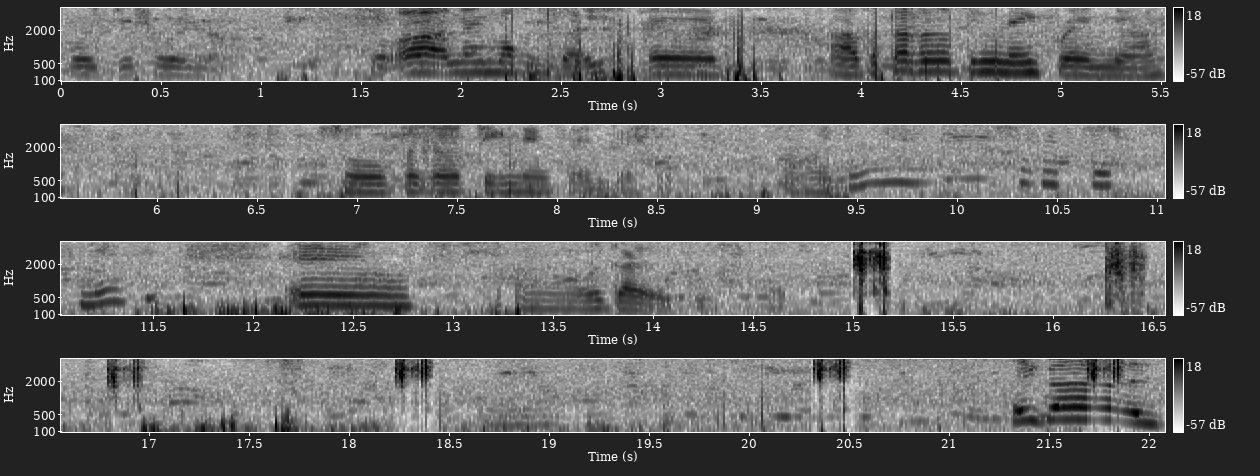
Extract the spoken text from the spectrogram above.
For sure na. So, aalay mo ako, guys. And, ah, patarating na yung friend niya. So, patarating na yung friend niya. So, okay, ito super sets, maybe. And, let's see. Uh, regard this, guys. Hey, guys!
